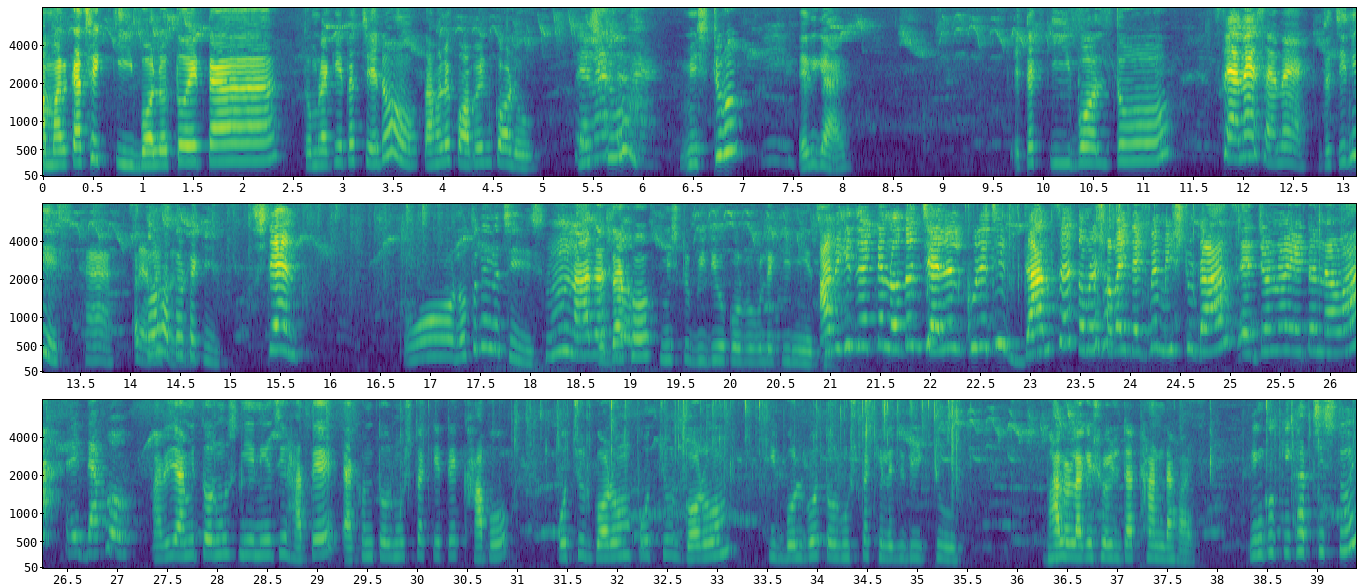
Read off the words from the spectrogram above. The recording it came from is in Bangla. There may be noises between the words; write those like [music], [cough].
আমার কাছে কি বলো তো এটা? তোমরা কি এটা চেনো? তাহলে কমেন্ট করো। মিষ্টু? মিষ্টু? এদিকে আয়। এটা কি বলতো? স্যানে স্যানে। এটা চিনিস? হ্যাঁ তোর হাতে ওটা কি? স্ট্যান্ড ও নতুন এনেছিস? হুম না দেখো মিষ্টু ভিডিও করবে বলে কি নিয়েছে। আমি কিন্তু একটা নতুন চ্যানেল খুলেছি ডান্সের তোমরা সবাই দেখবে মিষ্টু ডান্স এর জন্য এটা এই দেখো। আর এই আমি তরমুজ নিয়ে নিয়েছি হাতে। এখন তরমুজটা কেটে খাব। প্রচুর গরম প্রচুর গরম। কি বলব তরমুজটা খেলে যদি একটু ভালো লাগে শরীরটা ঠান্ডা হয়। রিঙ্কু কি খাচ্ছিস তুই?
